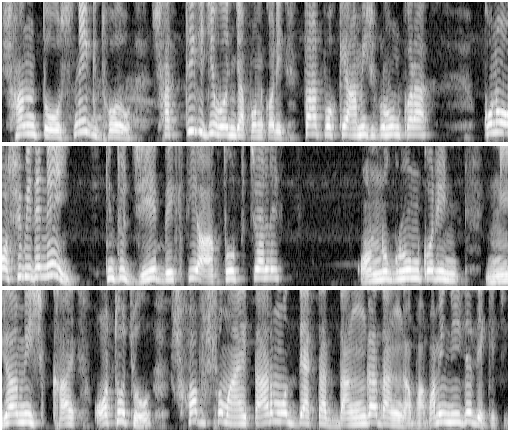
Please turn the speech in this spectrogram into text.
শান্ত, স্নিগ্ধ, সাত্ত্বিক জীবনযাপন করে, তার পক্ষে আমিষ গ্রহণ করা কোনো অসুবিধে নেই। কিন্তু যে ব্যক্তি আতপ চালের অন্ন গ্রহণ করে, নিরামিষ খায়, অথচ সব সময় তার মধ্যে একটা দাঙ্গা দাঙ্গা ভাব, আমি নিজে দেখেছি।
